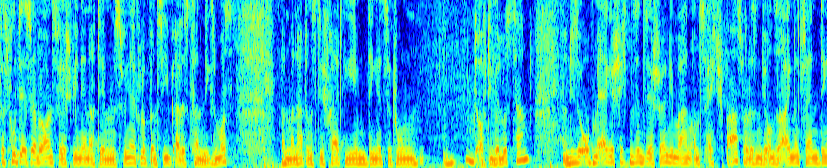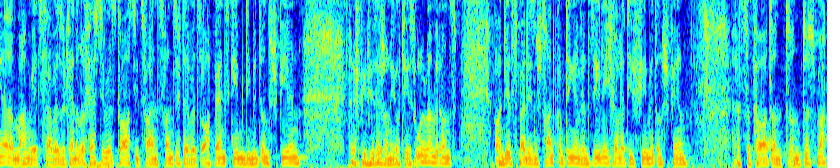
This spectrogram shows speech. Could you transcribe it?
Das Gute ist ja bei uns, wir spielen ja nach dem Swingerclub-Prinzip, alles kann, nichts muss. Und man hat uns die Freiheit gegeben, Dinge zu tun, auf die wir Lust haben. Und diese Open-Air-Geschichten sind sehr schön, die machen uns echt Spaß, weil das sind ja unsere eigenen kleinen Dinger. Da machen wir jetzt teilweise kleinere Festivals draus. Die 22, da wird es auch Bands geben, die mit uns spielen. Da spielt höchstwahrscheinlich auch TS Ulmer mit uns. Und jetzt bei diesen Strandkorb-Dingern wird Selig relativ viel mit uns spielen als Support. Und, und das, macht,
